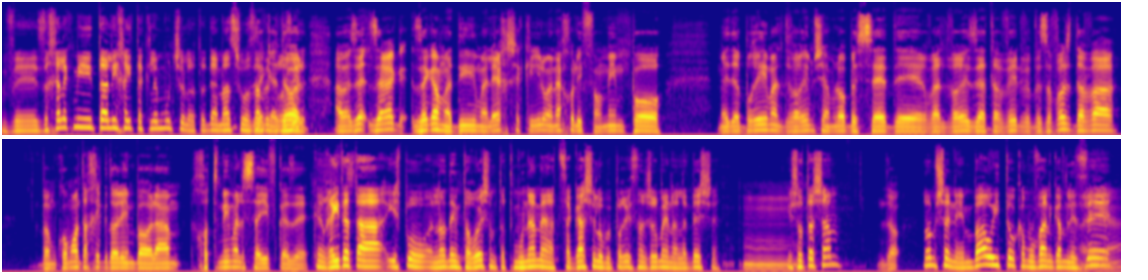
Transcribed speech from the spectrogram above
וזה חלק מתהליך ההתאקלמות שלו, אתה יודע, מאז שהוא עזב זה את גדול. ברזיל. אבל זה, זה, זה גם מדהים על איך שכאילו אנחנו לפעמים פה מדברים על דברים שהם לא בסדר ועל דברים זה, אתה מבין? ובסופו של דבר, במקומות הכי גדולים בעולם, חותמים על סעיף כזה. כן, ראית את ה... יש פה, אני לא יודע אם אתה רואה שם את התמונה מההצגה שלו בפריס סן ג'רמן על הדשא. אמ, יש אותה שם? לא. לא משנה, הם באו איתו כמובן גם לזה, רגע.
